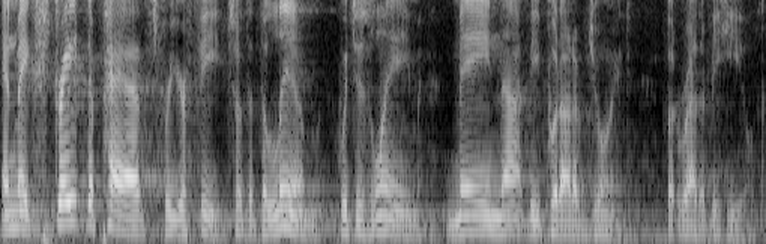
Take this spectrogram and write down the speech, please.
and make straight the paths for your feet, so that the limb which is lame may not be put out of joint, but rather be healed.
